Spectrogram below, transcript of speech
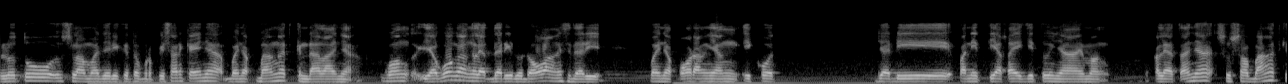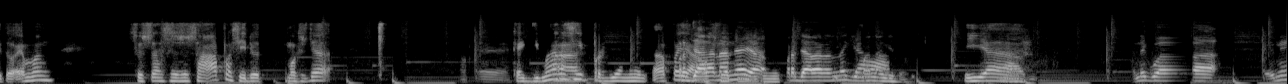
lu tuh selama jadi ketua perpisahan kayaknya banyak banget kendalanya. Gua ya gua nggak ngeliat dari lu doang sih dari banyak orang yang ikut jadi panitia kayak gitunya emang kelihatannya susah banget gitu. Emang susah susah apa sih Dut? Maksudnya oke kayak gimana Ah. sih perjalanan apa ya? perjalanannya ya perjalanannya gimana Ya. gitu Iya. Nah, ini gua ini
